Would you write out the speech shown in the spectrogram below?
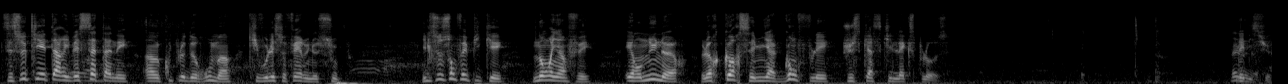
C'est ce qui est arrivé cette année à un couple de Roumains qui voulait se faire une soupe. Ils se sont fait piquer, n'ont rien fait, et en une heure, leur corps s'est mis à gonfler jusqu'à ce qu'il explose. Délicieux.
